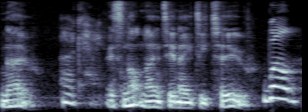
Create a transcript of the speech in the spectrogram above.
No, Okay. it's not 1982. Well,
